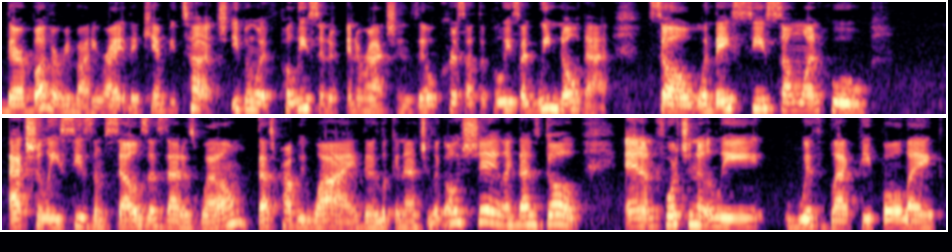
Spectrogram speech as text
they're above everybody, right? They can't be touched. Even with police inter- interactions, they'll curse out the police. Like we know that. So when they see someone who actually sees themselves as that as well, that's probably why they're looking at you like, oh shit, like that's dope. And unfortunately, with Black people, like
